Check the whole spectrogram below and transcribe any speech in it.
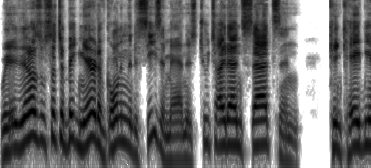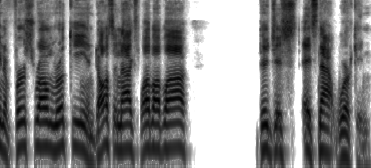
We, you know, this was such a big narrative going into the season, man. There's two tight end sets and Kincaid being a first round rookie and Dawson Knox, blah, blah, blah. They're just, it's not working.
